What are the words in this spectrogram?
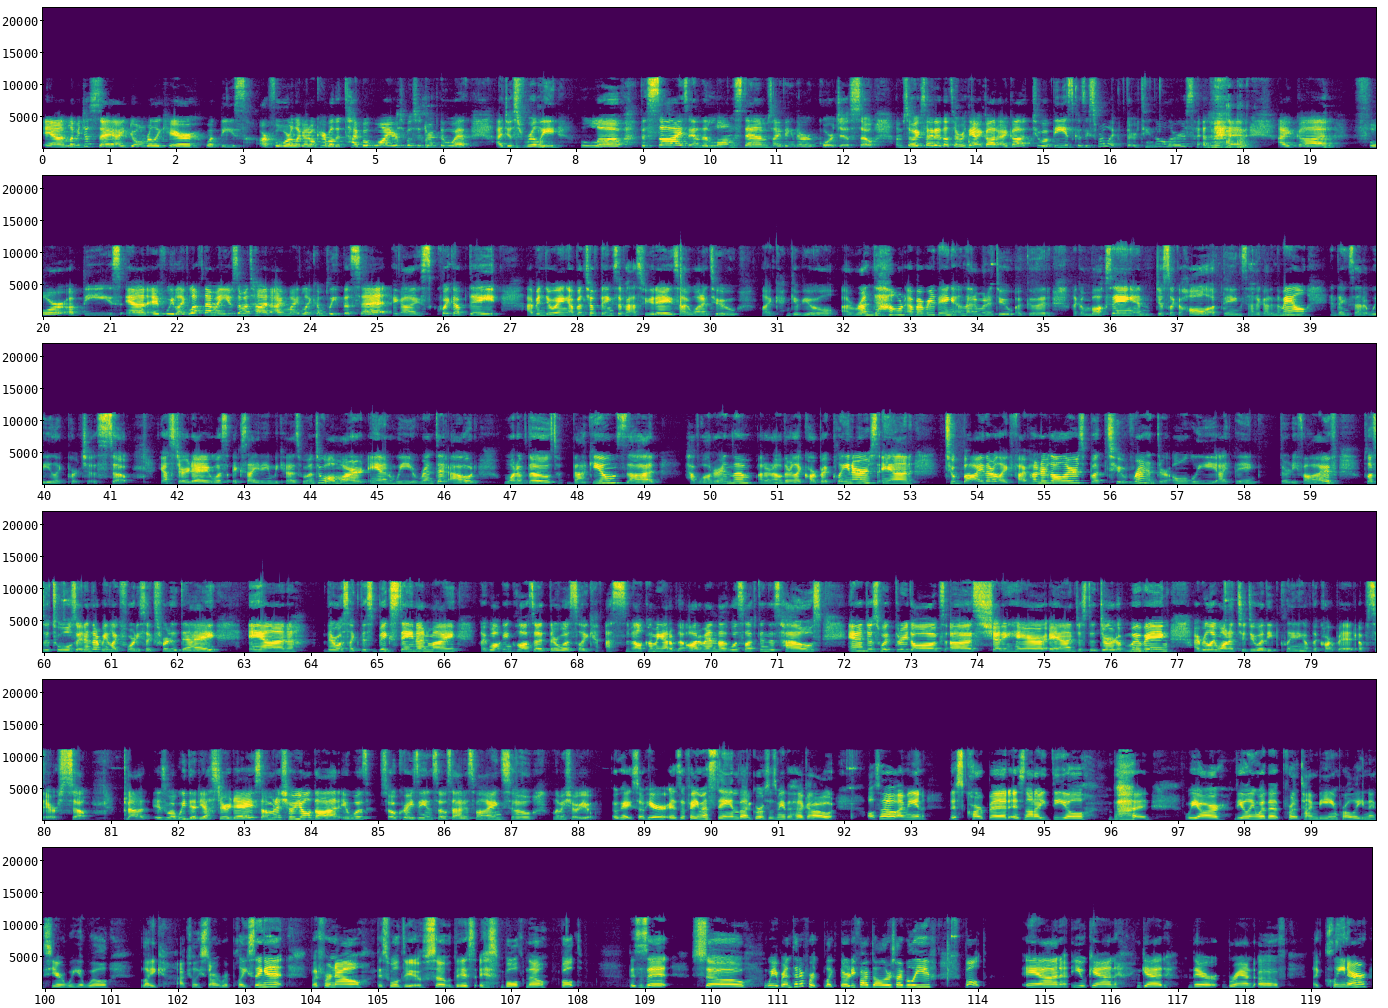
And let me just say, I don't really care what these are for. Like, I don't care about the type of wine you're supposed to drink them with. I just really love the size and the long stems i think they're gorgeous so i'm so excited that's everything i got i got two of these because these were like 13 dollars and then i got four of these. And if we like left them and use them a ton i might like complete the set. Hey guys quick update. I've been doing a bunch of things the past few days so i wanted to like give you a rundown of everything and then I'm gonna do a good like unboxing and just like a haul of things that I got in the mail and things that we like purchased. So yesterday was exciting because we went to Walmart and we rented out one of those vacuums that have water in them. I don't know, they're like carpet cleaners and to buy they're like $500 but to rent they're only I think 35 plus the tools. It ended up being like 46 for the day. And there was like this big stain on my like walk-in closet. There was like a smell coming out of the ottoman that was left in this house. And just with three dogs, us shedding hair and just the dirt of moving, I really wanted to do a deep cleaning of the carpet upstairs. So that is what we did yesterday. So I'm going to show you all that. It was so crazy and so satisfying. So let me show you. Okay, so here is a famous stain that grosses me the heck out. Also, I mean, this carpet is not ideal, but we are dealing with it for the time being. Probably next year we will like actually start replacing it. But for now, this will do. So this is bolt, no, bolt. This is it. So we rented it for like $35, I believe. Bolt. And you can get their brand of like cleaner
